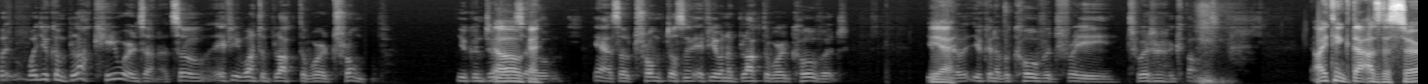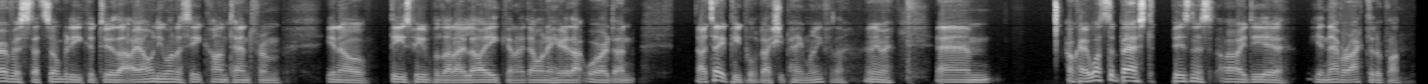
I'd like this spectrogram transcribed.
Well, well, you can block keywords on it. So if you want to block the word Trump, you can do Oh, it. okay. So yeah, so Trump doesn't. If you want to block the word COVID, you Yeah. can have, you can have a COVID-free Twitter account. I think that as a service that somebody could do that. I only want to see content from, you know, these people that I like, and I don't want to hear that word. And I'd say people would actually pay money for that. Anyway, um, okay, what's the best business idea you never acted upon?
